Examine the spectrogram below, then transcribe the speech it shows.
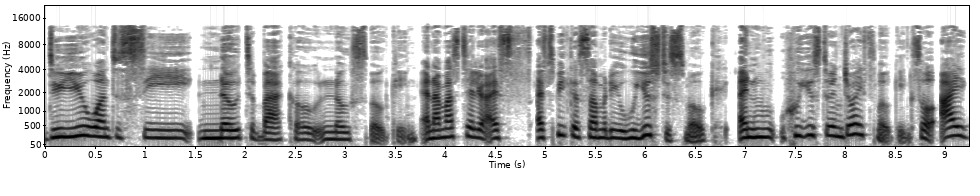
do you want to see no tobacco, no smoking? And I must tell you, I, I speak as somebody who used to smoke and who used to enjoy smoking. So I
